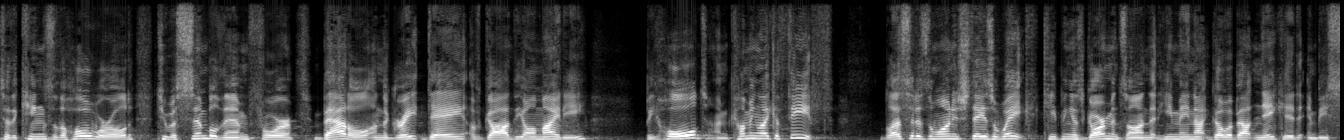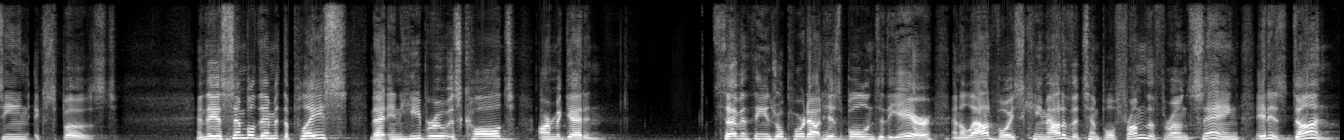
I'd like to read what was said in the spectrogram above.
to the kings of the whole world to assemble them for battle on the great day of God the Almighty. Behold, I'm coming like a thief. Blessed is the one who stays awake, keeping his garments on, that he may not go about naked and be seen exposed. And they assembled them at the place that in Hebrew is called Armageddon. Seventh angel poured out his bowl into the air, and a loud voice came out of the temple from the throne, saying, It is done.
